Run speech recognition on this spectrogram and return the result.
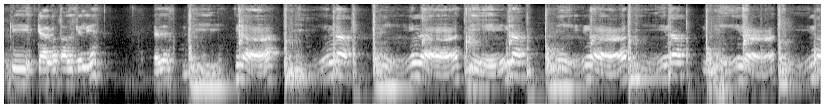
कि कैरवा ताल के लिए जैसे धी ना धी ना धी ना धी ना धी ना धी ना धी ना धी ना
